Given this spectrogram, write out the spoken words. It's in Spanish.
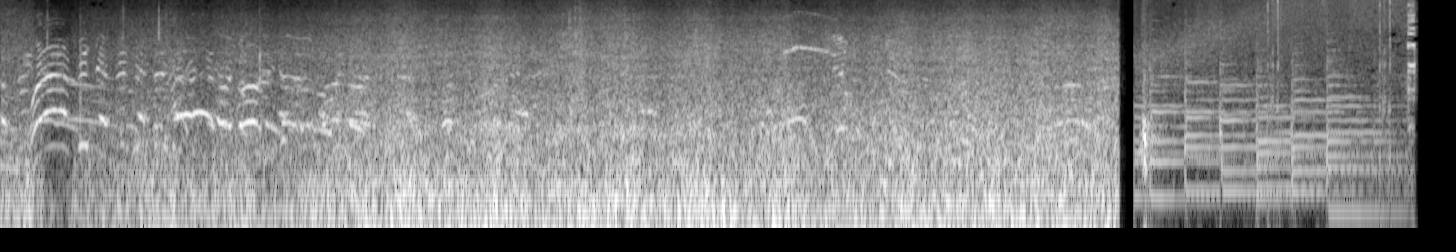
¡Fuera! ¡Piche, piche, piche!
